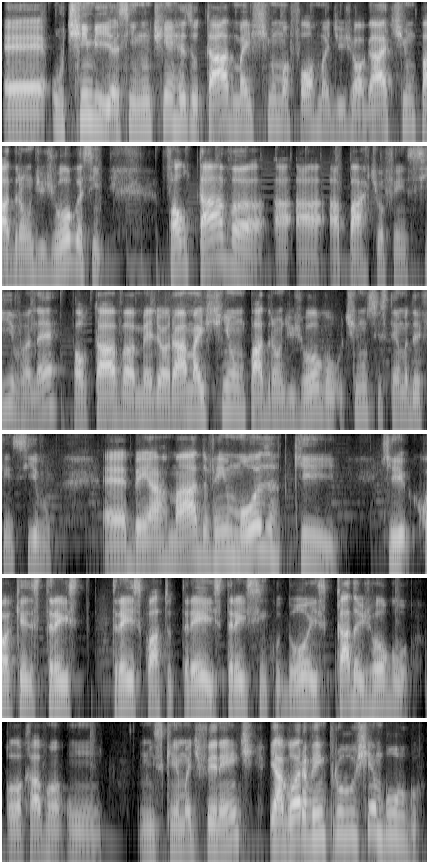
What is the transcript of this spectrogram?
é, o time, assim, não tinha resultado, mas tinha uma forma de jogar, tinha um padrão de jogo, assim, faltava a, a, a parte ofensiva, né, faltava melhorar, mas tinha um padrão de jogo, tinha um sistema defensivo é, bem armado, vem o Mozart, que, que com aqueles três 3-4-3, 3-5-2, cada jogo colocava um, um esquema diferente. E agora vem para o Luxemburgo,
